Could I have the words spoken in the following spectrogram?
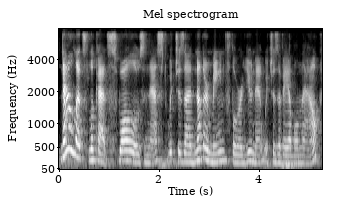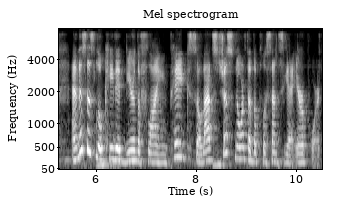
Now let's look at Swallow's Nest, which is another main floor unit which is available now. And this is located near the Flying Pig, so that's just north of the Placencia Airport.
